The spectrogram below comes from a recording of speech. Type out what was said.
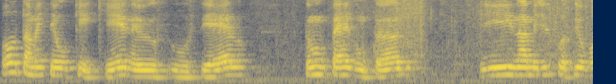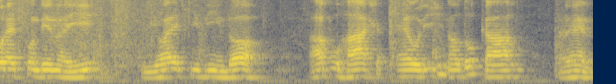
ou também tem o QQ, né, o, o Cielo. Estão perguntando e na medida possível eu vou respondendo aí. E olha que lindo, ó. A borracha é original do carro, tá vendo?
